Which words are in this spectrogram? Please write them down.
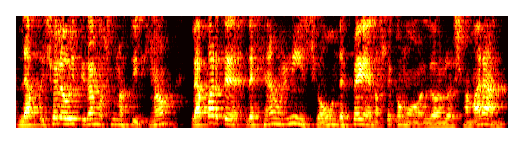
Yo le voy tirando unos tips, ¿no? La parte de generar un inicio o un despegue, no sé cómo lo, llamarán.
